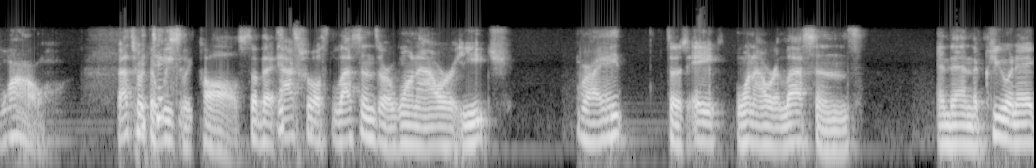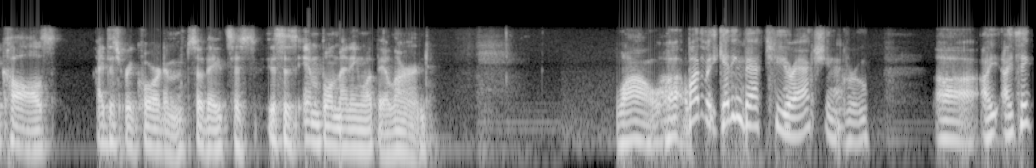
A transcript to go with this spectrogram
Wow. That's what it the weekly calls. So the actual lessons are one hour each. Right. So it's eight one-hour lessons, and then the Q and A calls. I just record them, so they just this is implementing what they learned. Wow. Uh, by the way, getting back to your action group, uh, I, I think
